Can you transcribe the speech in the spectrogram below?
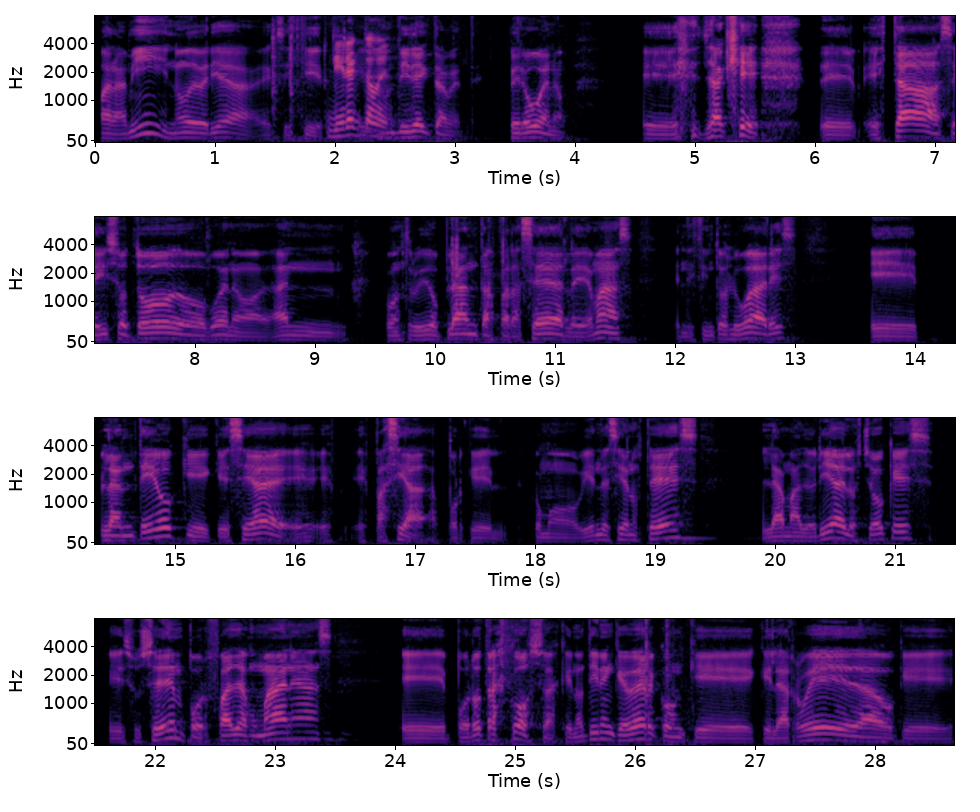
para mí no debería existir. Directamente. Directamente. Pero bueno, eh, ya que eh, está, se hizo todo, bueno, han construido plantas para hacerla y demás en distintos lugares, eh, planteo que, que sea es- espaciada, porque como bien decían ustedes, la mayoría de los choques eh, suceden por fallas humanas, eh, por otras cosas que no tienen que ver con que, que la rueda o que...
